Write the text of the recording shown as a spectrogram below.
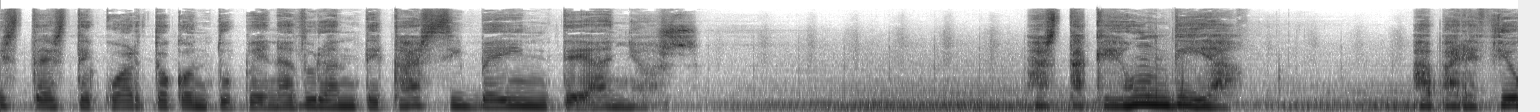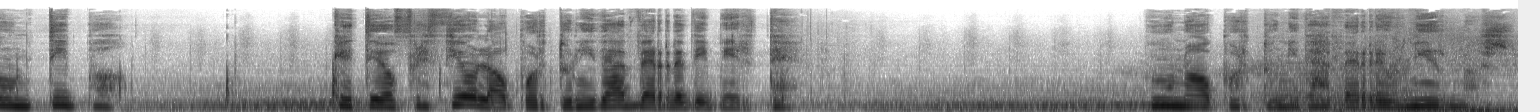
Compartiste este cuarto con tu pena durante casi 20 años. Hasta que un día apareció un tipo que te ofreció la oportunidad de redimirte. Una oportunidad de reunirnos.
